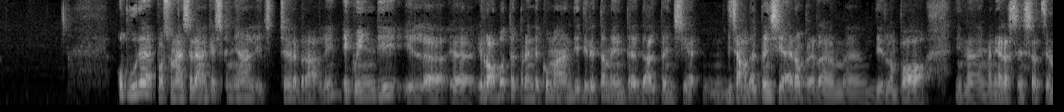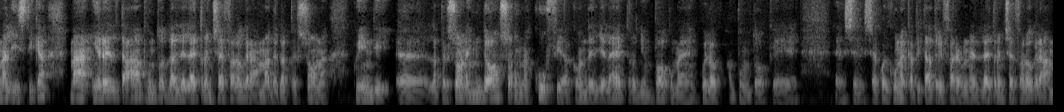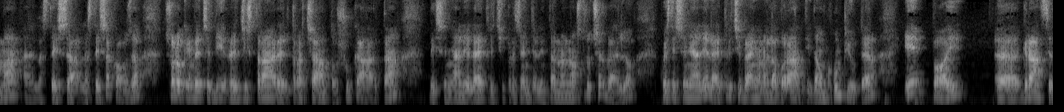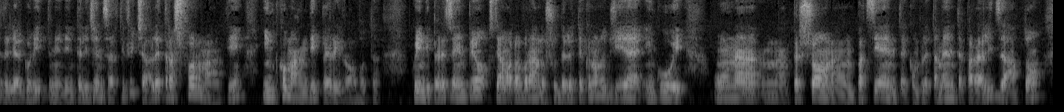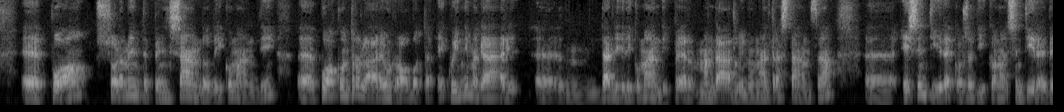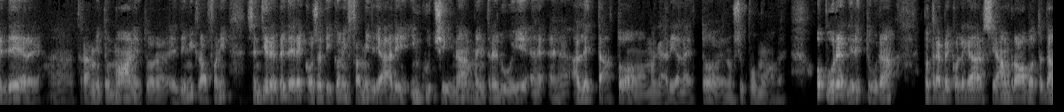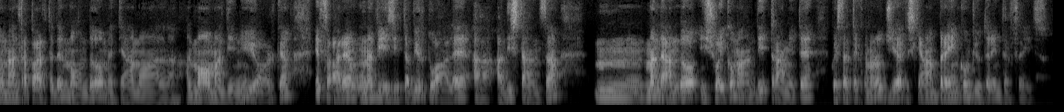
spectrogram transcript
Oppure possono essere anche segnali cerebrali e quindi il, eh, il robot prende comandi direttamente dal pensiero, diciamo dal pensiero per eh, dirlo un po' in, in, maniera sensazionalistica, ma in realtà appunto dall'elettroencefalogramma della persona. Quindi eh, la persona indossa una cuffia con degli elettrodi, un po' come quello appunto che eh, se, se, a qualcuno è capitato di fare un elettroencefalogramma, eh, la, stessa, la stessa cosa, solo che invece di registrare il tracciato su carta dei segnali elettrici presenti all'interno del nostro cervello, questi segnali elettrici vengono elaborati da un computer e poi eh, grazie a degli algoritmi di intelligenza artificiale trasformati in comandi per il robot. Quindi, per esempio, stiamo lavorando su delle tecnologie in cui una, una persona, un paziente completamente paralizzato eh, può, solamente pensando dei comandi, eh, può controllare un robot e quindi magari eh, dargli dei comandi per mandarlo in un'altra stanza eh, e sentire cosa dicono, sentire e vedere eh, tramite un monitor e dei microfoni, sentire e vedere cosa dicono i familiari in cucina mentre lui è, è allettato, magari a letto e non si può muovere. Oppure addirittura potrebbe collegarsi a un robot da un'altra parte del mondo, mettiamo al, al MoMA di New York, e fare una visita virtuale a, a distanza mh, mm, mandando i suoi comandi tramite questa tecnologia che si chiama Brain Computer Interface.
